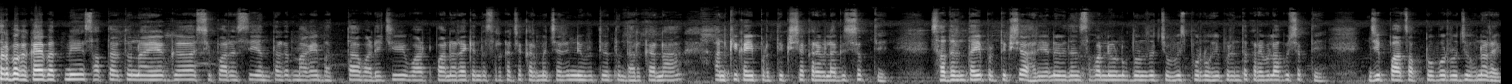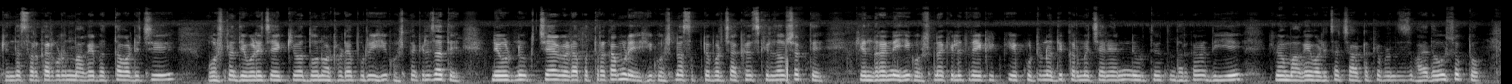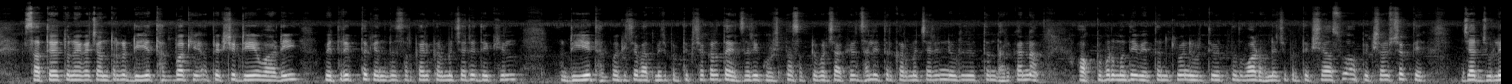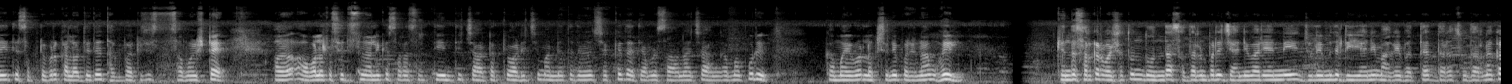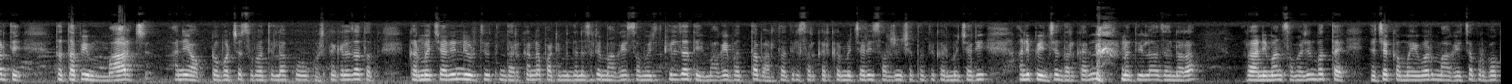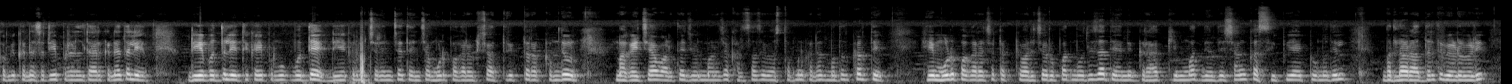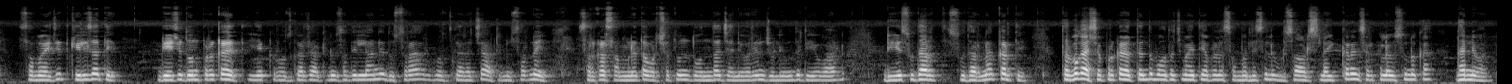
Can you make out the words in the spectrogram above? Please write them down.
तर बघा काय बातमी आहे? सातत्यातून आयोग शिफारसी अंतर्गत महागाई भत्ता वाढीची वाट पाहणाऱ्या केंद्र सरकारच्या कर्मचारी निवृत्तीवेतनधारकांना आणखी काही प्रतीक्षा करावी लागू शकते. साधारणतः ही प्रतीक्षा हरियाणा विधानसभा निवडणूक दोन हजार चोवीस पूर्ण होईपर्यंत करावी लागू शकते जी पाच ऑक्टोबर रोजी होणार आहे. केंद्र सरकारकडून महागाई भत्ता वाढीची घोषणा दिवाळीच्या एक किंवा दोन आठवड्यापूर्वी ही घोषणा केली जाते. निवडणुकीच्या वेळापत्रकामुळे ही घोषणा सप्टेंबरच्या अखेरीस केली जाऊ शकते. केंद्राने ही घोषणा केली तर एक एक कोटीहून अधिक कर्मचारी आणि निवृत्तीवेतनधारकांना डी ए किंवा महागाई वाढीचा चार टक्केपर्यंतचा फायदा होऊ शकतो. सातव्या आयोगाच्या अंतर्गत डी ए थकबाकी अपेक्षित डी ए वाढी व्यतिरिक्त केंद्र सरकारी कर्मचारी देखील डी ए थकबाकीच्या बातमीची प्रतीक्षा करत आहेत. जरी घोषणा सप्टेंबरच्या अखेर झाली तर कर्मचारी निवृत्तीवेतनधारकांना ऑक्टोबरमध्ये वेतन किंवा निवृत्तीवेतनात वाढ होण्याची प्रतीक्षा असू अपेक्षा असू शकते. ज्यात जुलै ते सप्टेंबर कालावधीत थकबाकीची समाविष्ट आहे. अहवालात असे दिसून आले की सरासरी तीन ते चार टक्के वाढीची मान्यता देण्याची शक्यता आहे. त्यामुळे सावनाच्या हंगामापूर्वी कमाईवर लक्षणीय परिणाम होईल. केंद्र सरकार वर्षातून दोनदा साधारणपणे जानेवारी आणि जुलैमध्ये डी आणि मागे भत्त्यात दरात सुधारणा करते. तथापि मार्च आणि ऑक्टोबरच्या सुरुवातीला को घोषणा केल्या जातात. कर्मचारी आणि निवृत्तीवेतनधारकांना पाठिंबा देण्यासाठी महागाई समायोजित केली जाते. महागाई भत्ता भारतातील सरकारी कर्मचारी सार्वजनिक क्षेत्रातील कर्मचारी आणि पेन्शनधारकांना दिला जाणारा राहणीमान समायोजन भत्ता आहे याच्या कमाईवर मागाईचा प्रभाव कमी करण्यासाठी प्रणाली तयार करण्यात आली आहे. डीएबद्दल येथे काही प्रमुख मुद्दे आहेत. डीए कर्मचाऱ्यांच्या त्यांच्या मूळ पगारापेक्षा अतिरिक्त रक्कम देऊन मागाईच्या वाढत्या जीवनमानाच्या खर्चाचे व्यवस्थापन करण्यात मदत करते. हे मूळ पगाराच्या टक्केवारीच्या रूपात मोजले जाते आणि ग्राहक किंमत निर्देशांक सी पी आय टूमधील बदलावर आधारित वेळोवेळी समायोजित केली जाते. डीएचे दोन प्रकार आहेत. एक रोजगाराच्या अटीनुसार दिलेला आणि दुसरा रोजगाराच्या अटीनुसार नाही. सरकार सामान्यतः वर्षातून दोनदा जानेवारी आणि जुलैमध्ये डी ए वाढ डी ए सुधार सुधारणा करते. तर बघा अशा प्रकारे अत्यंत महत्त्वाची माहिती आपल्याला समजली असेल. व्हिडिओ आवडस लाईक करा आणि शेअर करायला विसरू नका. धन्यवाद.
